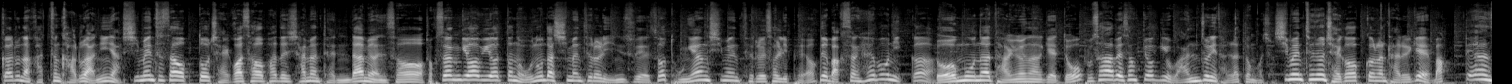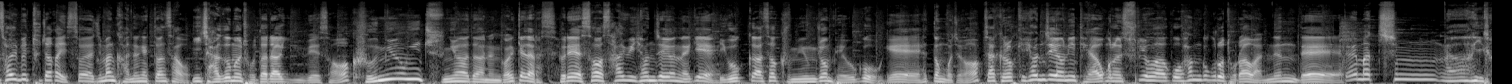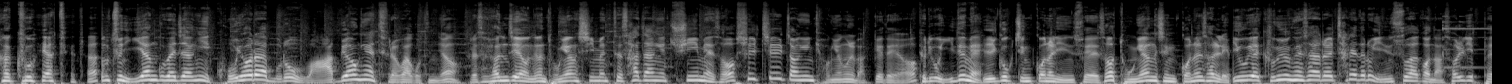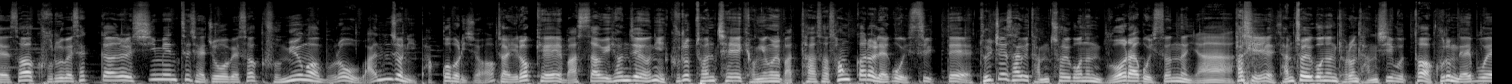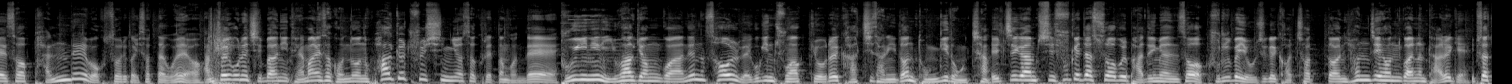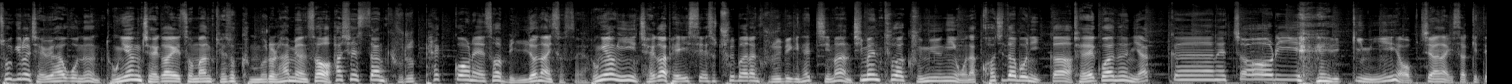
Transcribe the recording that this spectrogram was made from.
가루나 같은 가루 아니냐 시멘트 사업도 제과 사업 하듯이 하면 된다면서 적산기업이었던 오노다 시멘트를 인수해서 동양 시멘트를 설립해요. 근데 막상 해보니까 너무나 당연하게도 두 사업의 성격이 완전히 달랐던 거죠. 시멘트는 제과업과는 다르게 막대한 설비 투자가 있어야지만 가능했던 사업. 이 자금을 조달하기 위해서 금융이 중요하다는 걸 깨달았어요. 그래서 사위 현재현에게 미국 가서 금융 좀 배우고 오게 했던 거죠. 자 그렇게 현재현이 대학원을 수료하고 한국으로 돌아왔는데 때마침 아 이라고 해야 되나? 아무튼 이항구 회장이 고혈압으로 와병에 들어가거든요. 그래서 현재현은 동양시멘트 사장에 취임해서 실질적인 경영을 맡게 돼요. 그리고 이듬해 일국증권을 인수해서 동양증권을 설립. 이후에 금융회사를 차례대로 인수하거나 설립해서 그룹의 색깔을 시멘트 제조업에서 금융업으로 완전히 바꿔버리죠. 자 이렇게 맞사위 현재현이 그룹 전체의 경영을 맡아서 성과를 내고 있을 때 둘째 사위 담철곤은 무엇 하고 있었느냐? 사실 담철곤은 결혼 당시부터 그룹 내부 에서 반대의 목소리가 있었다고 해요. 담철곤의 집안이 대만에서 건너온 화교 출신이어서 그랬던 건데 부인인 이화경과는 서울 외국인 중학교를 같이 다니던 동기 동창. 일찌감치 후계자 수업을 받으면서 그룹의 요직을 거쳤던 현재현과는 다르게 입사 초기를 제외하고는 동양제가에서만 계속 근무를 하면서 사실상 그룹 패권에서 밀려나 있었어요. 동양이 제가 베이스에서 출발한 그룹이긴 했지만 시멘트와 금융이 워낙 커지다 보니까 제과는 약간의 쩌리의 느낌이 없지 않아 있었기 때문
